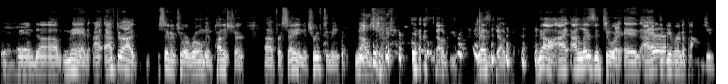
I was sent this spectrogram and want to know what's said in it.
Yes. And uh, man, I, after I sent her to her room and punished her uh, for saying the truth to me, no, I'm just joking. just joking. Just joking. No, I, I listened to her and I had to give her an apology.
